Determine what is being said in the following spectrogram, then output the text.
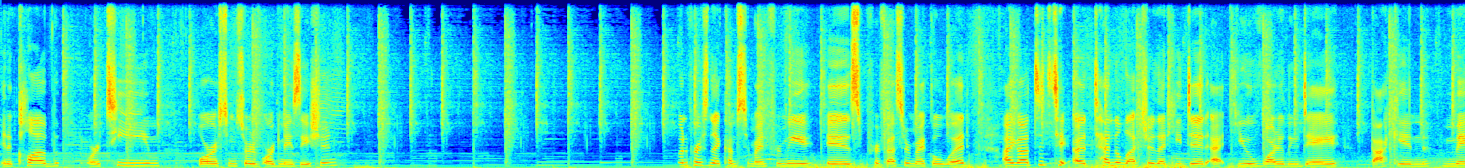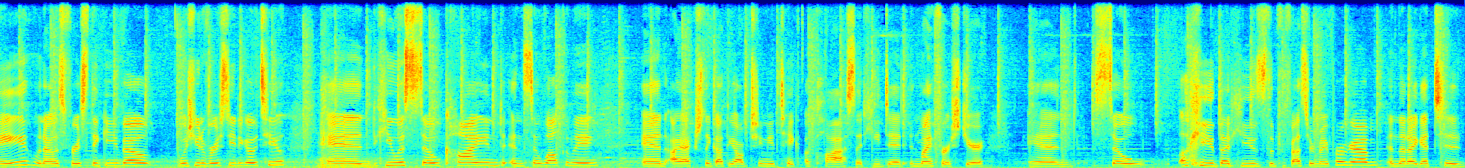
in a club or a team or some sort of organization. One person that comes to mind for me is Professor Michael Wood. I got to attend a lecture that he did at U of Waterloo Day back in May when I was first thinking about which university to go to. And he was so kind and so welcoming. And I actually got the opportunity to take a class that he did in my first year. And so lucky that he's the professor in my program and that I get to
